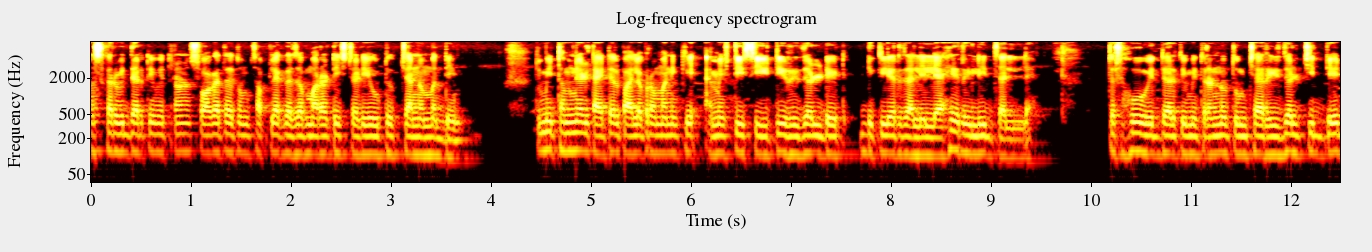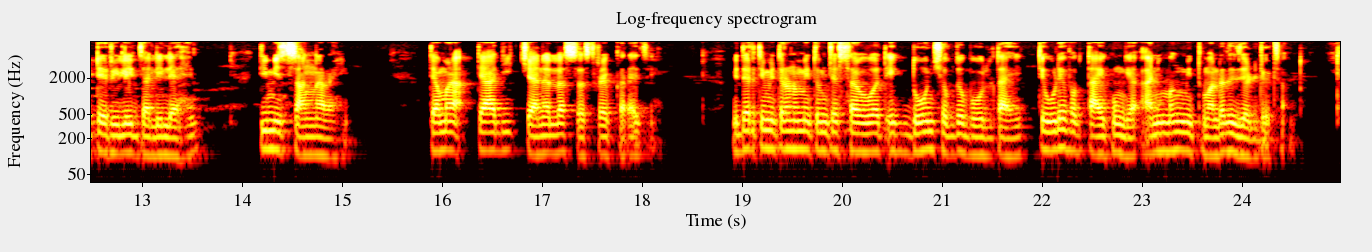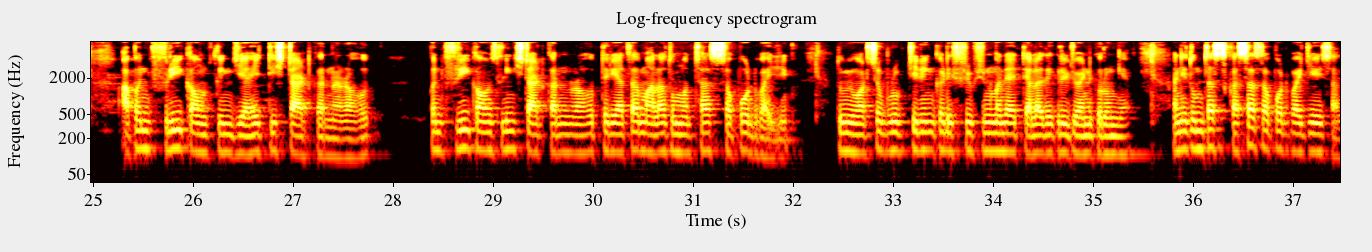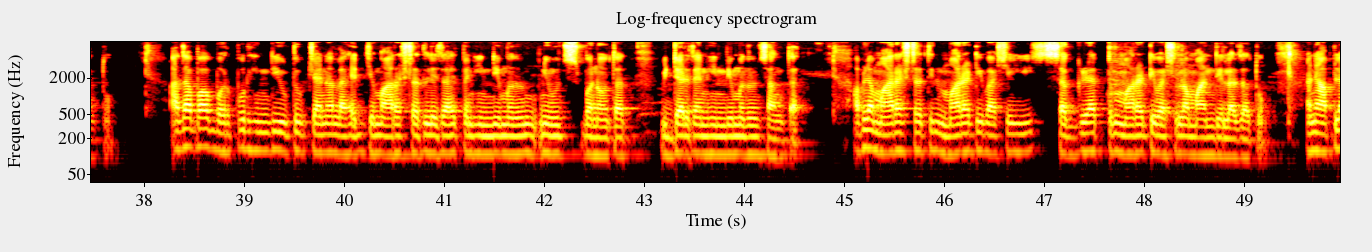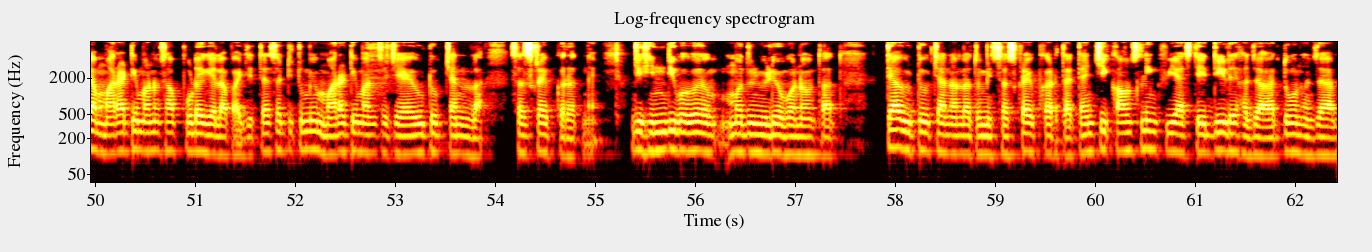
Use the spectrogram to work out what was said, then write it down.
नमस्कार विद्यार्थी मित्रांनो स्वागत आहे तुमचं आपल्या गजब मराठी स्टडी यूट्यूब चॅनलमध्ये तुम्ही थंबनेल टायटल पाहिल्याप्रमाणे की M S T C E T result date declare झालेली आहे रिलीज झालेली आहे. तर हो विद्यार्थी मित्रांनो तुमच्या रिझल्टची डेट रिलीज झालेली आहे. ती मी सांगणार आहे. त्यामुळे त्याआधी चॅनलला सबस्क्राईब करायचं आहे विद्यार्थी मित्रांनो मी तुमच्या सर्वात एक दोन शब्द बोलत आहे तेवढे फक्त ऐकून घ्या आणि मग मी तुम्हाला रिझल्ट डेट सांगतो. आपण फ्री काउन्सिलिंग जी आहे ती स्टार्ट करणार आहोत. पण फ्री काउन्सलिंग स्टार्ट करणार आहोत तर याचा मला तुमचा सपोर्ट पाहिजे. तुम्ही व्हॉट्सअप ग्रुपची लिंक डिस्क्रिप्शनमध्ये आहे त्याला देखील जॉईन करून घ्या. आणि तुमचा कसा सपोर्ट पाहिजे हे सांगतो. आता पहा भरपूर हिंदी यूट्यूब चॅनल आहेत जे महाराष्ट्रातलेच आहेत पण हिंदीमधून न्यूज बनवतात विद्यार्थ्यांना हिंदीमधून सांगतात. आपल्या महाराष्ट्रातील मराठी भाषा ही सगळ्यात मराठी भाषेला मान दिला जातो. आणि आपल्या मराठी माणूस हा पुढे गेला पाहिजे. त्यासाठी तुम्ही मराठी माणसाच्या या यूट्यूब चॅनलला सबस्क्राईब करत नाही. जे हिंदी वगैरे मधून व्हिडिओ बनवतात त्या यूट्यूब चॅनलला तुम्ही सबस्क्राईब करता. त्यांची काउन्सलिंग फी असते दीड हजार दोन हजार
